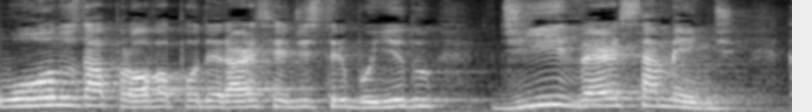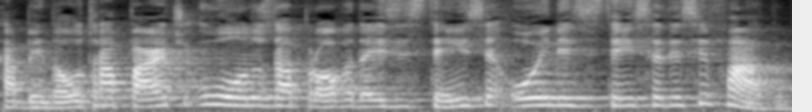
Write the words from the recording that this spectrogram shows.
o ônus da prova poderá ser distribuído diversamente cabendo à outra parte o ônus da prova da existência ou inexistência desse fato.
